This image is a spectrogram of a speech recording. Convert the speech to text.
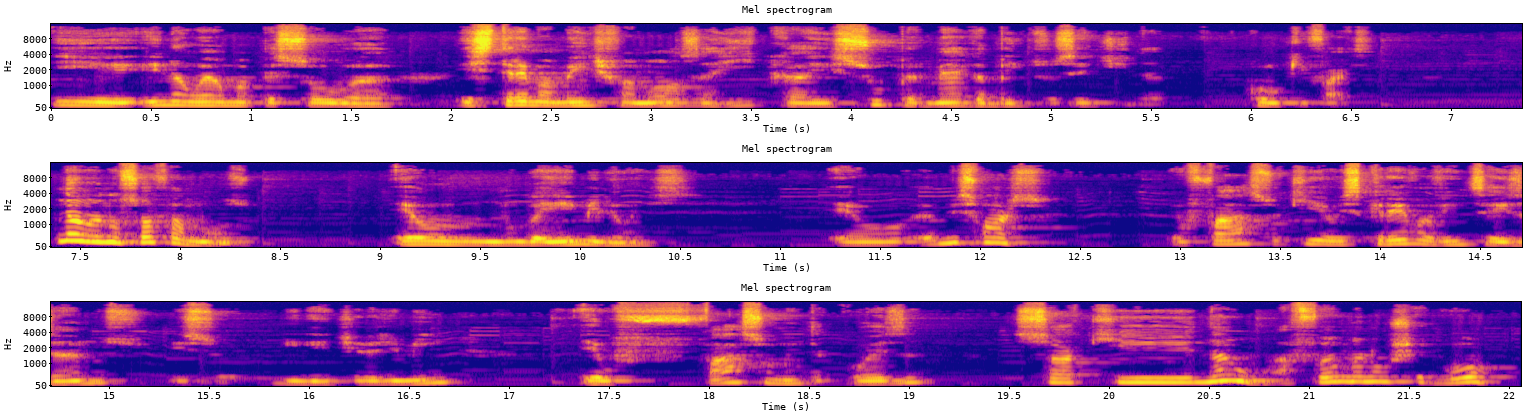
e, e não é uma pessoa extremamente famosa, rica e super mega bem sucedida com o que faz. Não, eu não sou famoso. Eu não ganhei milhões. Eu, eu me esforço. Eu faço o que eu escrevo há 26 anos, isso ninguém tira de mim. Eu faço muita coisa, só que não, a fama não chegou.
